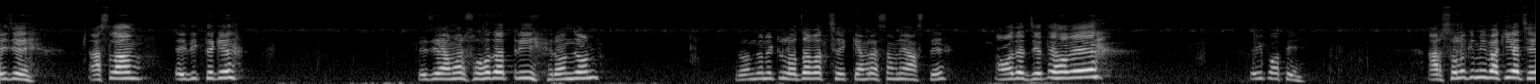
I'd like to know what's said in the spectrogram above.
এই যে আসলাম এই দিক থেকে। এই যে আমার সহযাত্রী রঞ্জন। রঞ্জন একটু লজ্জা পাচ্ছে ক্যামেরার সামনে আসতে। আমাদের যেতে হবে এই পথে। আর ষোলো কিমি বাকি আছে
